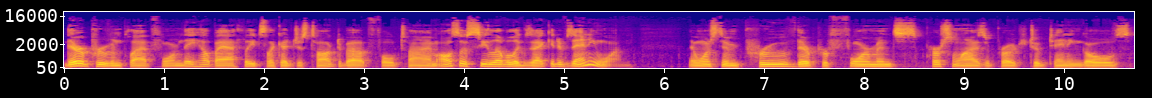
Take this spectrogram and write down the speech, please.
They're a proven platform. They help athletes, like I just talked about, full time. Also, C level executives, anyone that wants to improve their performance, personalized approach to obtaining goals.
